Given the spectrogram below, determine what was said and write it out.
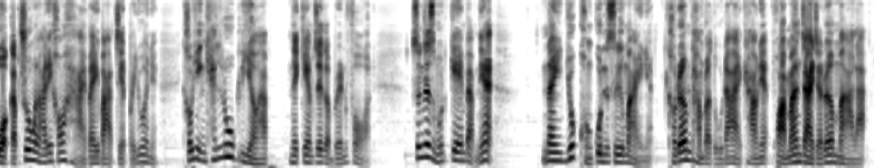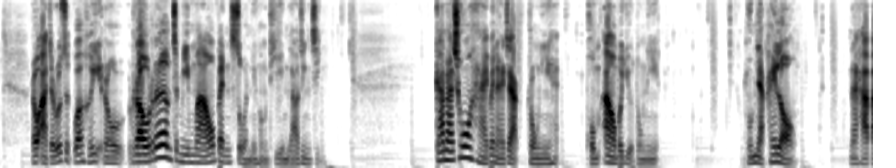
บวกกับช่วงเวลาที่เขาหายไปบาดเจ็บไปด้วยเนี่ยเขายิงแค่ลูกเดียวครับ ในเกมเจอกับเบรนท์ฟอร์ดซึ่งถ้าสมมติเกมแบบเนี้ยในยุคของกุนซือใหม่เนี่ยเขาเริ่มทำประตูได้คราวนี้ความมั่นใจจะเริ่มมาละเราอาจจะรู้สึกว่าเฮ้ยเราเราเริ่มจะมีเมาส์เป็นส่วนหนึ่งของทีมแล้วจริง การนาโชหายไปไหนจากตรงนี้ฮะผมเอาไปอยู่ตรงนี้ ผมอยากให้ลองนะครับ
